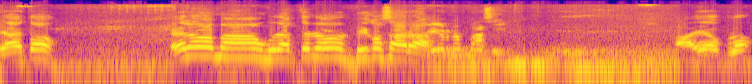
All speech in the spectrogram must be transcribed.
Yan ito. Hello ma'am, good afternoon. Biko Sara. Mayor ng Pasig. Ayaw bro.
